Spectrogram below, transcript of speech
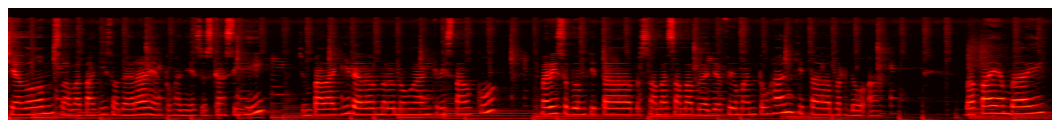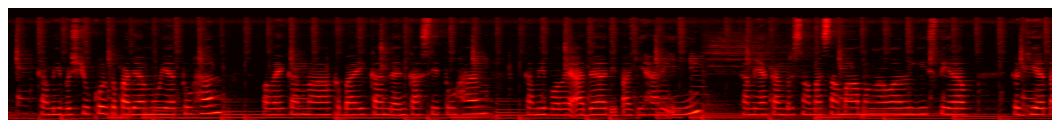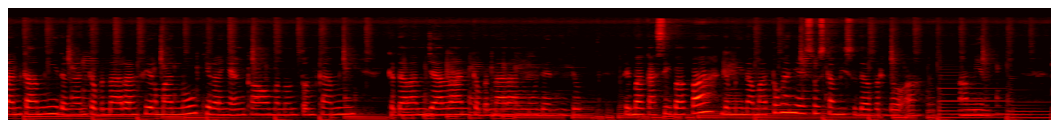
Shalom, selamat pagi saudara yang Tuhan Yesus kasihi. Jumpa lagi dalam renungan kristalku. Mari sebelum kita bersama-sama belajar firman Tuhan, kita berdoa. Bapa yang baik, kami bersyukur kepadamu ya Tuhan, oleh karena kebaikan dan kasih Tuhan, kami boleh ada di pagi hari ini. Kami akan bersama-sama mengawali setiap kegiatan kami dengan kebenaran firman-Mu, kiranya Engkau menuntun kami ke dalam jalan kebenaran-Mu dan hidup. Terima kasih Bapa, demi nama Tuhan Yesus kami sudah berdoa. Amin.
